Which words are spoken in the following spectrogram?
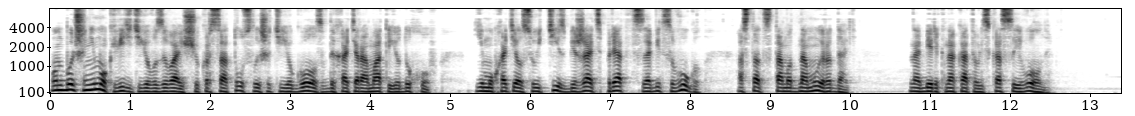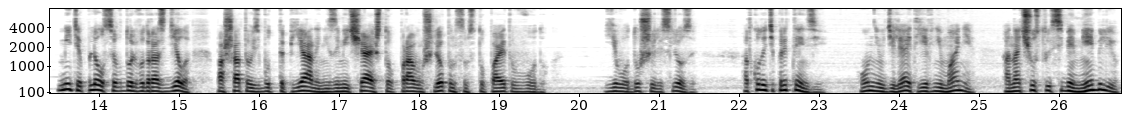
Он больше не мог видеть ее вызывающую красоту, слышать ее голос, вдыхать аромат ее духов – Ему хотелось уйти, сбежать, спрятаться, забиться в угол, остаться там одному и рыдать. На берег накатывались косые волны. Митя плелся вдоль водораздела, пошатываясь будто пьяный, не замечая, что правым шлепанцем ступает в воду. Его душили слезы. Откуда эти претензии? Он не уделяет ей внимания? Она чувствует себя мебелью?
